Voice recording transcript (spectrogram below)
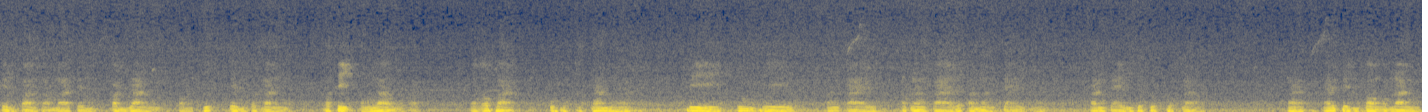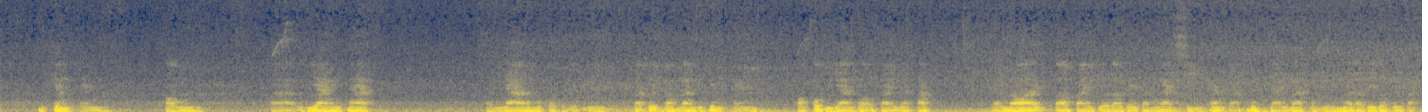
เป็นความสามารถเป็นกำลังความคิดเป็นกำลังสติของเรานะครับ แล้วก็ฝากทุกท่านนะครับที่ทุ่มเททั้งกายกำลังกายและกำลังใจนะตั้งใจที่จะฝึกพวกเราให้เป็นกองกำลังที่เข้มแข็งของอุทยานแห่งชาติสัญญาและมุกสมุดนี้ถ้าเป็นกำลังที่เข้มแข็งของกรมวิญญาณต่อไปนะครับ อย่างน้อยต่อไปเดี๋ยวเราได้ทำงานจริงท่านจะภูมิใจมากกว่านี้เมื่อเราได้ลงปฏิบัติ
